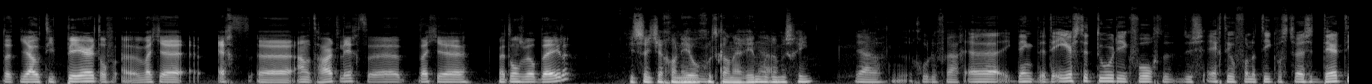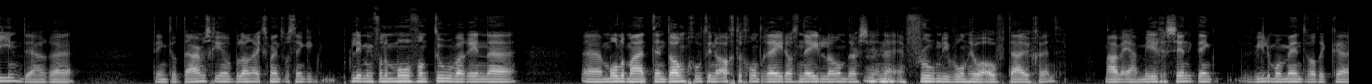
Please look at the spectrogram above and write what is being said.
dat jou typeert of eh, wat je echt eh, aan het hart ligt, eh, dat je met ons wilt delen? Iets dat je gewoon heel Mm. goed kan herinneren Ja. misschien. Ja, een goede vraag. Eh, ik denk dat de eerste tour die ik volgde, dus echt heel fanatiek, was 2013. Daar, eh, ik denk dat daar misschien wel het belangrijkste moment was, denk ik, de beklimming van de Mont Ventoux, waarin eh eh, Mollema en Ten Dam goed in de achtergrond reden als Nederlanders. Mhm. en, eh, en Froome die won heel overtuigend. Maar ja, meer recent, ik denk, het wielermoment wat ik eh,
